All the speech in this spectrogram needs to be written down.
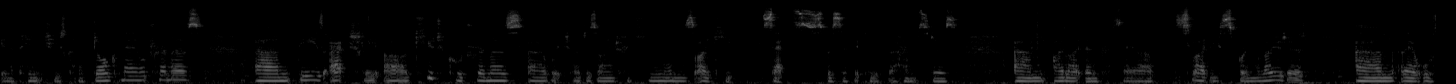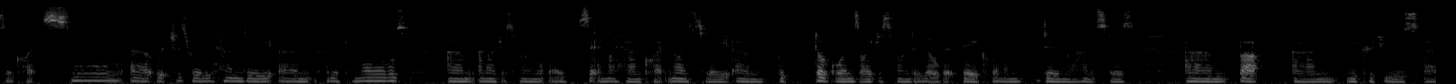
in a pinch, use kind of dog nail trimmers. Um, these actually are cuticle trimmers, uh, which are designed for humans. I keep sets specifically for the hamsters. Um, I like them because they are slightly spring-loaded. Um, they're also quite small, uh, which is really handy um, for little nails. Um, and I just find that they sit in my hand quite nicely. Um, the dog ones I just find a little bit big when I'm doing the hamsters um, but um, you could use uh,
